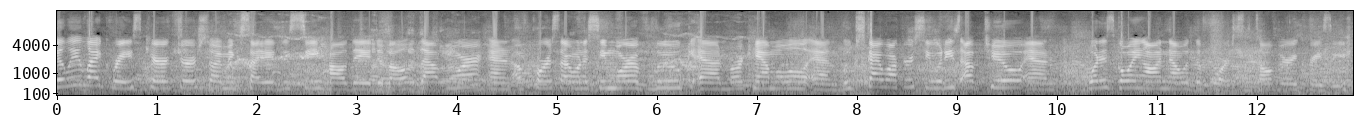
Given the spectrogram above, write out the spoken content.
Really like Rey's character, so I'm excited to see how they develop that more, and of course I want to see more of Luke and Mark Hamill and Luke Skywalker, see what he's up to, and what is going on now with the Force. It's all very crazy.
